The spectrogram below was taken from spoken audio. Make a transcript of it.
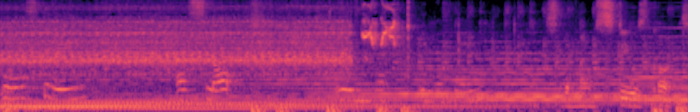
falls through a slot in the, in the thing. So the mouse steals the coins.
